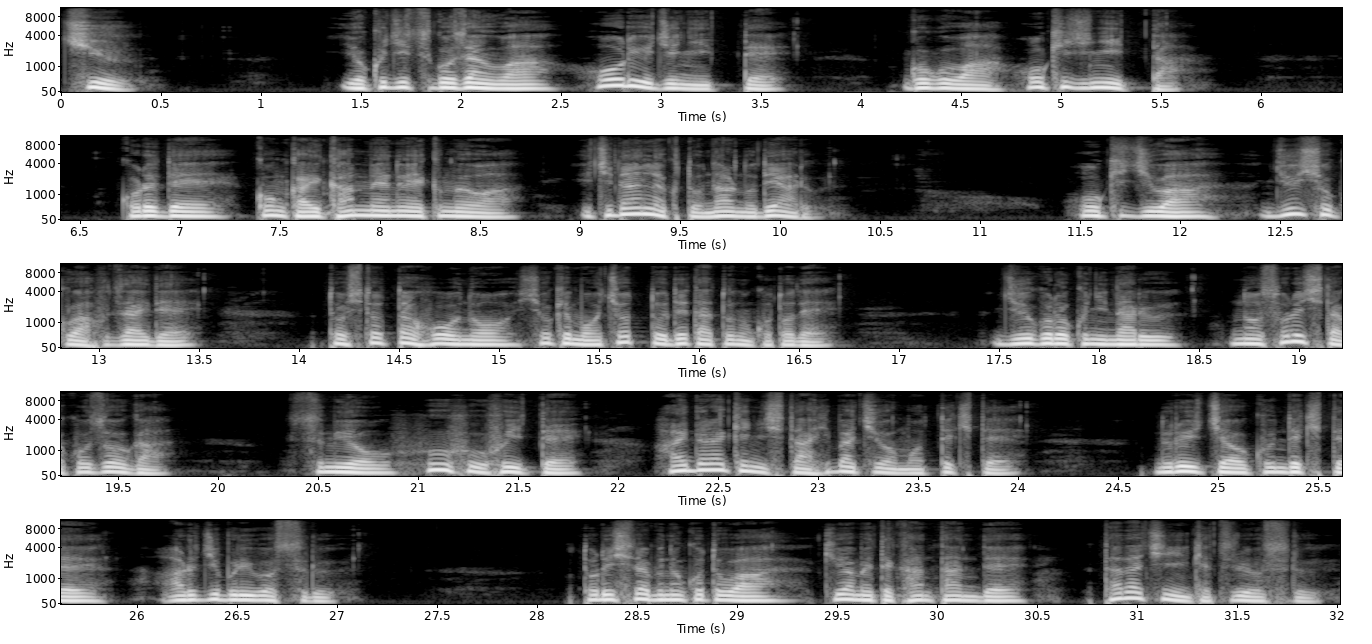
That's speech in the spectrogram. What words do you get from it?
中。翌日午前は法隆寺に行って、午後は法記寺に行った。これで今回感銘の役目は一段落となるのである。法記寺は住職は不在で、年取った方の処家もちょっと出たとのことで、十五六になるのそれした小僧が、炭を夫婦吹いて灰だらけにした火鉢を持ってきて、ぬるい茶を汲んできて主ぶりをする。取り調べのことは極めて簡単で、直ちに決了する。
